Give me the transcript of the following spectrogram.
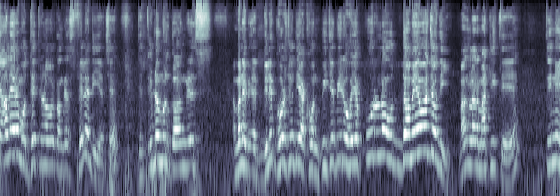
চালের মধ্যে তৃণমূল কংগ্রেস ফেলে দিয়েছে যে তৃণমূল কংগ্রেস মানে দিলীপ ঘোষ যদি এখন বিজেপির হয়ে পূর্ণ উদ্যমেও যদি বাংলার মাটিতে তিনি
